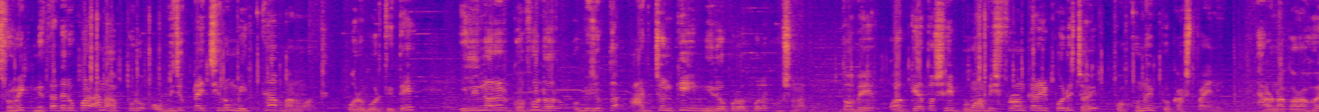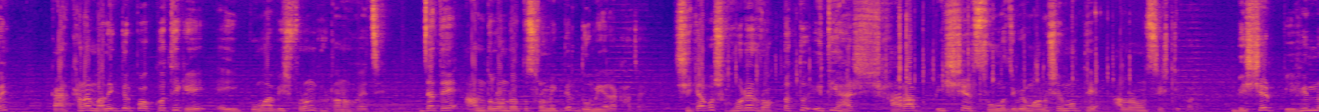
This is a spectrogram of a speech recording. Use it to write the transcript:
শ্রমিক নেতাদের উপর আনা পুরো অভিযোগটাই ছিল মিথ্যা বানোয়াট। পরবর্তীতে ইলিনরের গভর্নর অভিযুক্ত আটজনকেই নিরপরাধ বলে ঘোষণা দেন। তবে অজ্ঞাত সেই বোমা বিস্ফোরণকারীর পরিচয় কখনোই প্রকাশ পায়নি। ধারণা করা হয় কারখানা মালিকদের পক্ষ থেকে এই বোমা বিস্ফোরণ ঘটানো হয়েছে, যাতে আন্দোলনরত শ্রমিকদের দমিয়ে রাখা যায়। শিকাগো শহরের রক্তাক্ত ইতিহাস সারা বিশ্বের শ্রমজীবী মানুষের মধ্যে আলোড়ন সৃষ্টি করে। বিশ্বের বিভিন্ন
